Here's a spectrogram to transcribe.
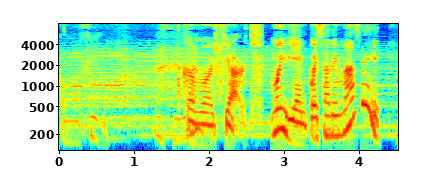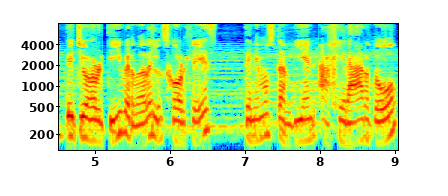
Como, Figo. como George. Muy bien, pues además de de Jordi, ¿verdad? De los Jorges. Tenemos también a Gerardo,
